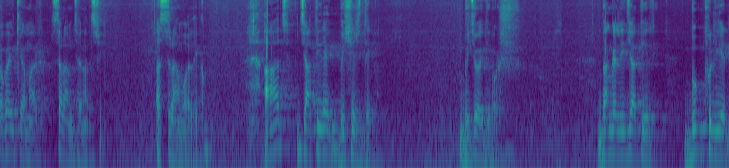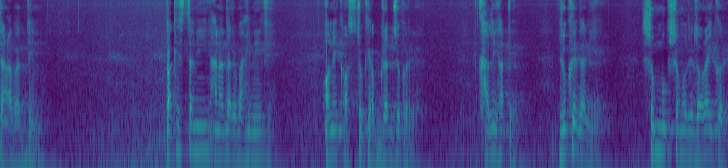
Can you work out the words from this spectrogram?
সবাইকে আমার সালাম জানাচ্ছি। আসসালামু আলাইকুম। আজ জাতির এক বিশেষ দিন, বিজয় দিবস। বাঙালি জাতির বুক ফুলিয়ে দাঁড়াবার দিন। পাকিস্তানি হানাদার বাহিনীর অনেক অস্ত্রকে অগ্রাহ্য করে, খালি হাতে রুখে দাঁড়িয়ে সম্মুখ সমরে লড়াই করে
